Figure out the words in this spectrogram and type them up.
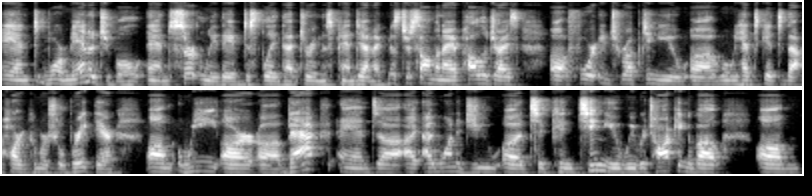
and more manageable. And certainly they've displayed that during this pandemic. Mr. Sallman, I apologize uh, for interrupting you uh, when we had to get to that hard commercial break there. Um, we are uh, back, and uh, I, I, wanted you uh, to continue. We were talking about. Um,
